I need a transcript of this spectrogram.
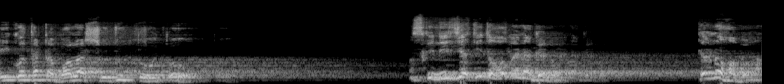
এই কথাটা বলার সুযোগ তো হতো। আজকে নির্যাতিত হবে না কেন? কেন হবে না?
